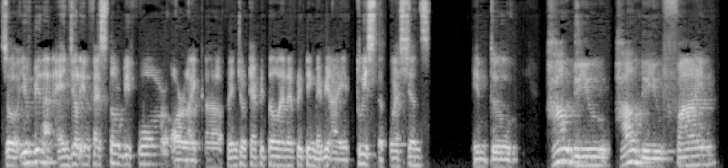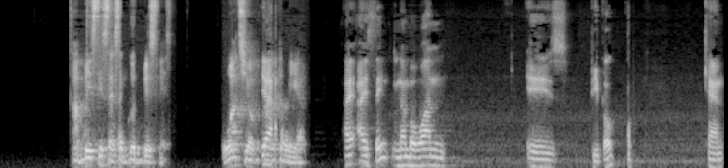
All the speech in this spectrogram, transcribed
So you've been an angel investor before or like uh, venture capital and everything. Maybe I twist the questions into how do you how do you find a business as a good business? What's your criteria? I, I think number one is people. Can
